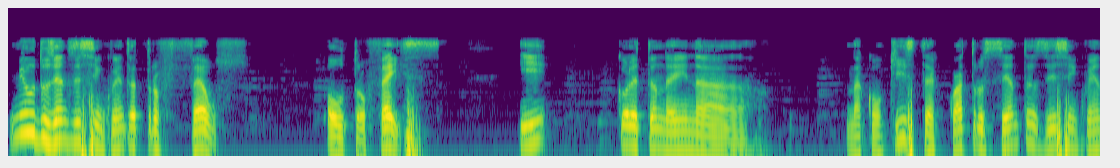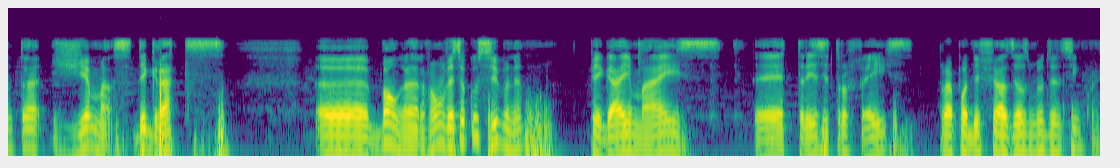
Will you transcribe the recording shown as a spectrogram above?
1250 troféus ou troféis E coletando aí na, na conquista 450 gemas de grátis. Uh, Bom galera, vamos ver se eu consigo né? Pegar aí mais é, 13 troféus para poder fazer os 1250.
